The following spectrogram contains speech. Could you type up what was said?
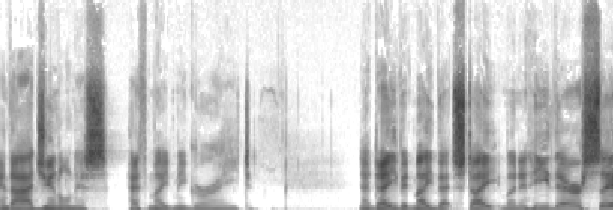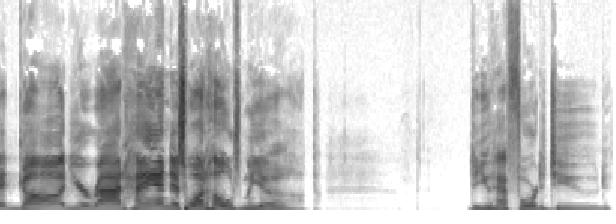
and thy gentleness hath made me great. Now, David made that statement, and he there said, God, your right hand is what holds me up. Do you have fortitude?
